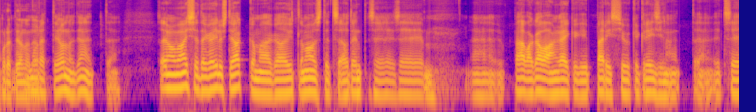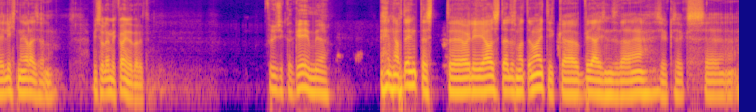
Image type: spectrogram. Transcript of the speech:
muret ei olnud, muret ei olnud jah, et äh, saime oma asjadega ilusti hakkama, aga ütleme ausalt, et see Audent-, see, see päevakava on ka ikkagi päris niisugune crazy, noh et, et see lihtne ei ole seal. mis su lemmikained olid? füüsika, keemia Naudentest äh, oli ausalt öeldes matemaatika, pidasin seda jah, niisuguseks äh,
